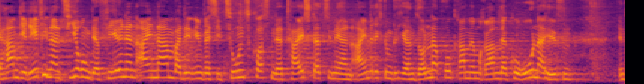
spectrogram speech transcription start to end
Wir haben die Refinanzierung der fehlenden Einnahmen bei den Investitionskosten der teilstationären Einrichtungen durch ein Sonderprogramm im Rahmen der Corona-Hilfen im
